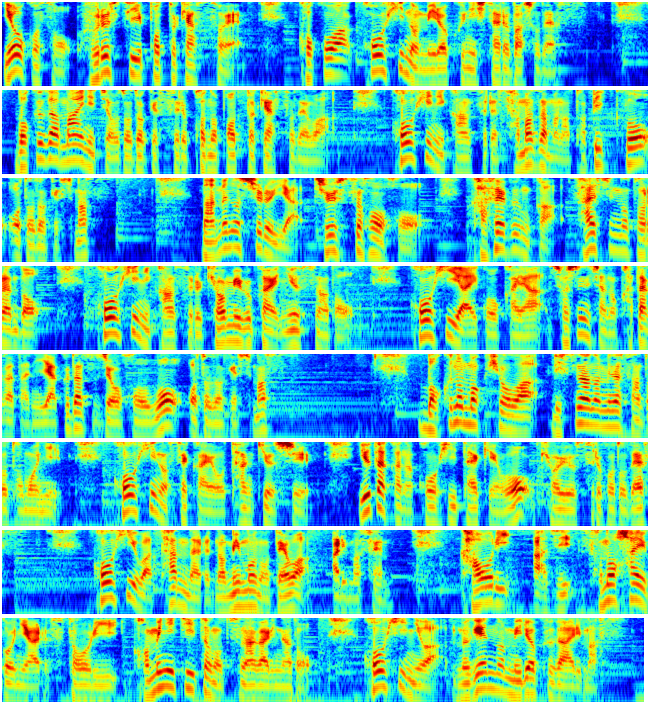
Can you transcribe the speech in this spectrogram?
ようこそフルシティポッドキャストへ。ここはコーヒーの魅力に浸る場所です。僕が毎日お届けするこのポッドキャストでは、コーヒーに関する様々なトピックをお届けします。豆の種類や抽出方法、カフェ文化、最新のトレンド、コーヒーに関する興味深いニュースなど、コーヒー愛好家や初心者の方々に役立つ情報をお届けします。僕の目標はリスナーの皆さんと共にコーヒーの世界を探求し、豊かなコーヒー体験を共有することです。コーヒーは単なる飲み物ではありません。香り、味、その背後にあるストーリー、コミュニティとのつながりなど、コーヒーには無限の魅力があります。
